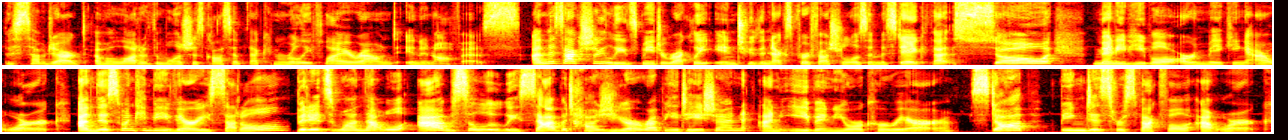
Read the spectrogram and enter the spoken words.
the subject of a lot of the malicious gossip that can really fly around in an office. And this actually leads me directly into the next professionalism mistake that so many people are making at work. And this one can be very subtle, but it's one that will absolutely sabotage your reputation and even your career. Stop being disrespectful at work.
